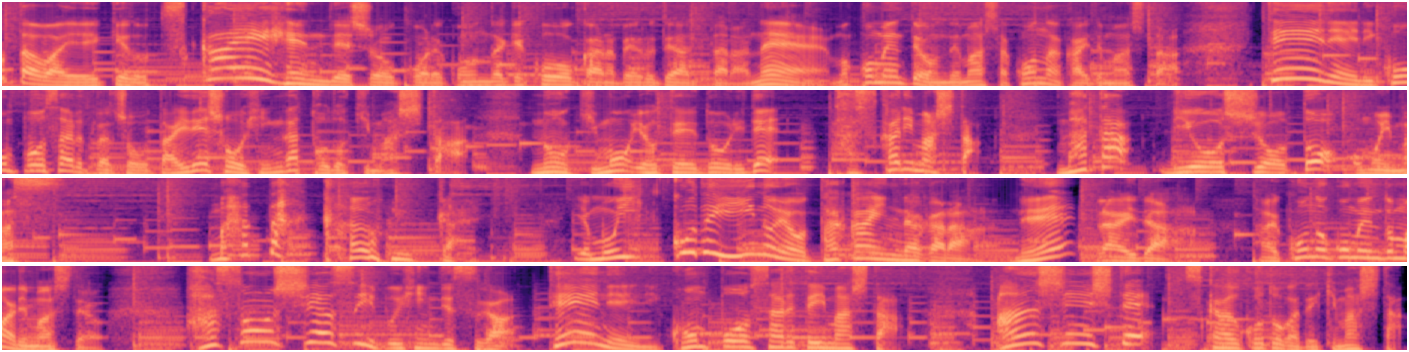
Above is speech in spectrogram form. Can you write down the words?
うたはええけど使えへんでしょこれ。こんだけ高価なベルトやったらね、まあ、コメント読んでました。こんなん書いてました。丁寧に梱包された状態で商品が届きました。納期も予定通りで助かりました。また利用しようと思います。また買うんかい。いやもう1個でいいのよ。高いんだから。ね？ライダー。はいこんなコメントもありましたよ。破損しやすい部品ですが丁寧に梱包されていました。安心して使うことができました。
